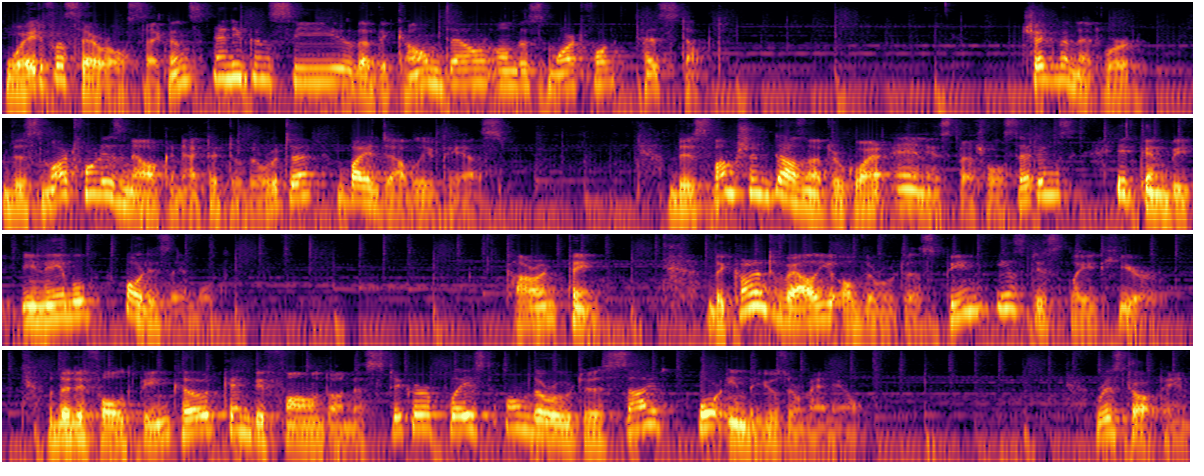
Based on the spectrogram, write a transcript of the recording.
Wait for several seconds and you can see that the countdown on the smartphone has stopped. Check the network. The smartphone is now connected to the router by WPS. This function does not require any special settings, it can be enabled or disabled. Current pin The current value of the router's pin is displayed here. The default pin code can be found on a sticker placed on the router's side or in the user manual. Restore pin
